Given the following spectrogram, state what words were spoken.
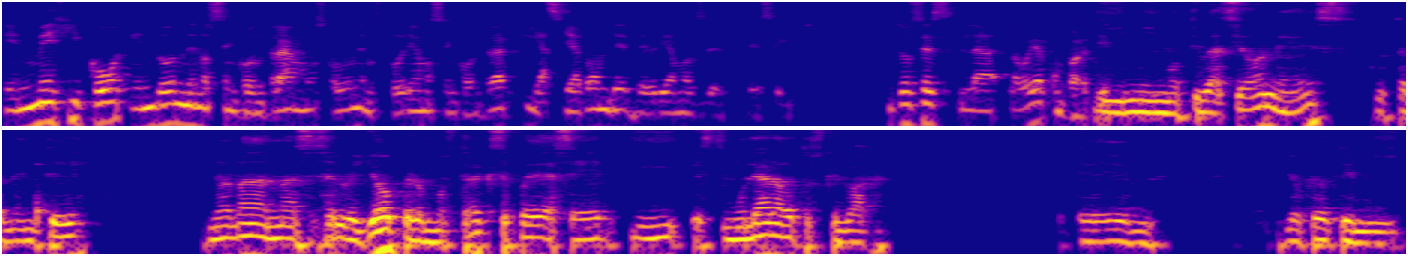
en México en dónde nos encontramos o dónde nos podríamos encontrar y hacia dónde deberíamos de, seguir. Entonces, la, la, voy a compartir. Y mi motivación es justamente no nada más hacerlo yo, pero mostrar que se puede hacer y estimular a otros que lo hagan. Eh, yo creo que mi,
